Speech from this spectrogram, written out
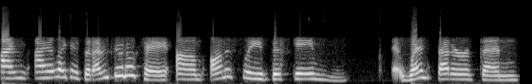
I'm I like I said, I'm doing okay. Um, honestly, this game went better than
